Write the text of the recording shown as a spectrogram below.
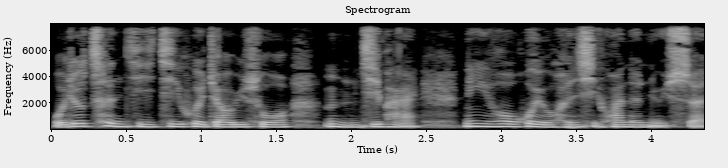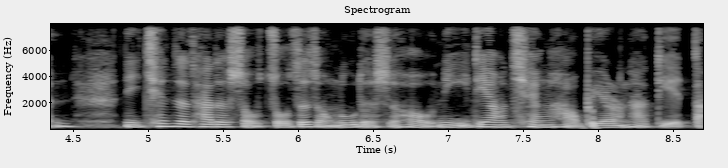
我就趁机机会教育说：“嗯，鸡排，你以后会有很喜欢的女生，你牵着她的手走这种路的时候，你一定要牵好，不要让她跌倒。”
